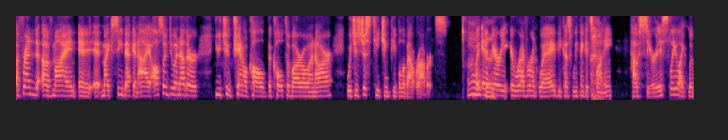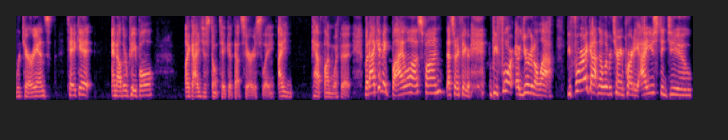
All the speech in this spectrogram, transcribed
a friend of mine, uh, uh, Mike Seebeck, and I also do another YouTube channel called The Cult of RONR, which is just teaching people about Roberts, Oh, but in a very irreverent way because we think it's funny how seriously like libertarians take it and other people. Like I just don't take it that seriously. I have fun with it. But I can make bylaws fun. That's what I figure. Before oh, you're gonna laugh. Before I got in the Libertarian Party, I used to do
